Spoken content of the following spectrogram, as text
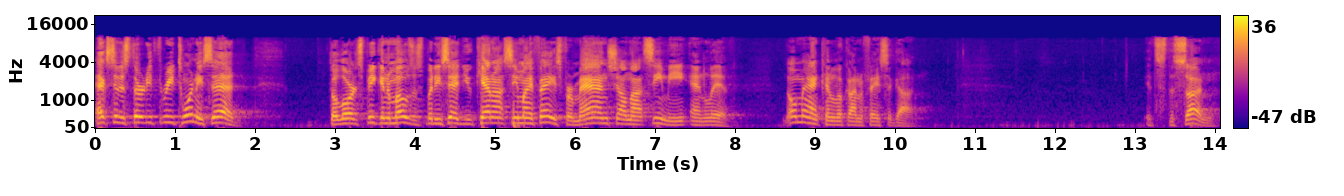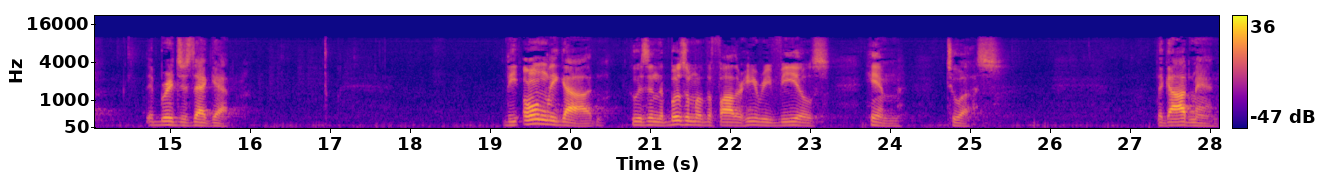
Exodus 33:20 said, the Lord speaking to Moses, but he said, You cannot see my face, for man shall not see me and live. No man can look on the face of God. It's the Son that bridges that gap. The only God who is in the bosom of the Father, he reveals him to us. The God man,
